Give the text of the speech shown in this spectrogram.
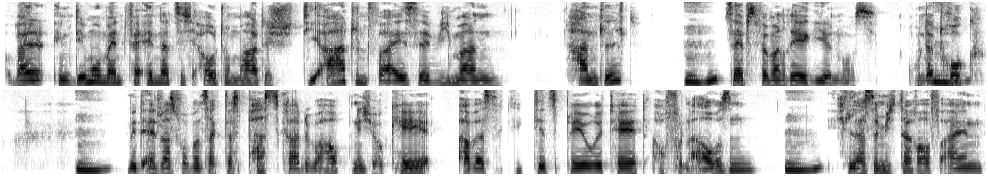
Weil in dem Moment verändert sich automatisch die Art und Weise, wie man handelt, mhm. selbst wenn man reagieren muss. Unter mhm. Druck. Mhm. Mit etwas, wo man sagt, das passt gerade überhaupt nicht, okay, aber es kriegt jetzt Priorität auch von außen. Ich lasse mich darauf ein,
